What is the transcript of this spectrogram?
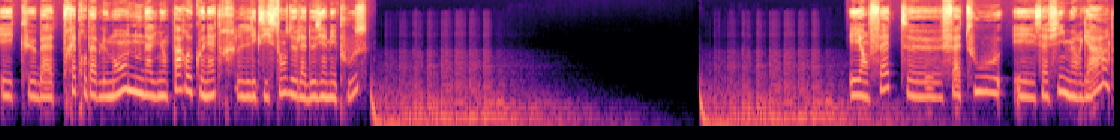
et que bah, très probablement, nous n'allions pas reconnaître l'existence de la deuxième épouse. Et en fait, euh, Fatou et sa fille me regardent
